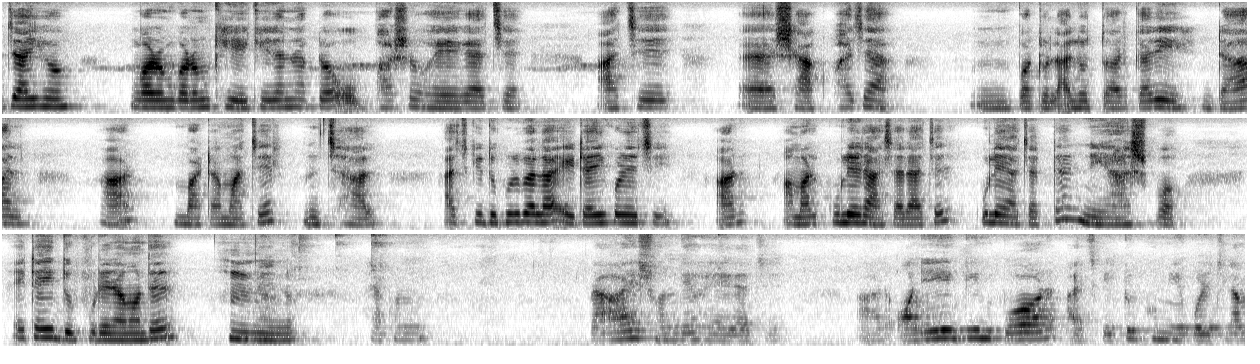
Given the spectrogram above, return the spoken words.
যাই হোক, গরম গরম খেয়ে খেয়ে যেন একটা অভ্যাসও হয়ে গেছে। আছে শাক ভাজা পটল আলুর তরকারি, ডাল আর বাটা মাছের ঝাল। আজকে দুপুরবেলা এটাই করেছি। আর আমার কুলের আচার আছে, কুলের আচারটা নিয়ে আসব। এটাই দুপুরের আমাদের এখন প্রায় সন্ধে হয়ে গেছে। আর অনেক দিন পর আজকে একটু ঘুমিয়ে পড়েছিলাম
